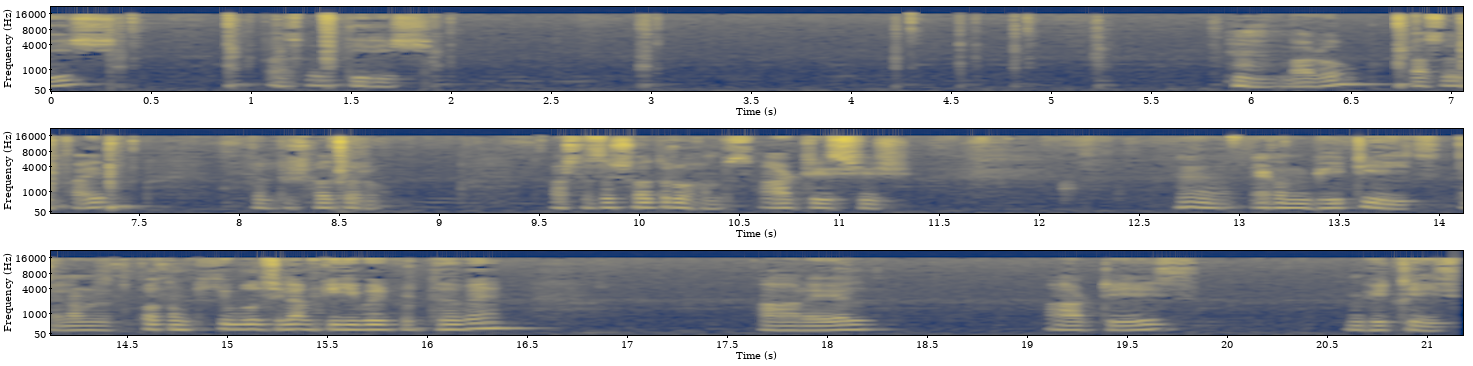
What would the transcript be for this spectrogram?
বিশ, পাঁচ তিরিশ। হুম, বারো, পাঁচ ফাইভ কিন্তু সতেরো। আস্তে আস্তে সতেরো হামস আট শেষ। হুম, এখন ভিটিএইচ তাহলে আমরা প্রথম কী কী বলছিলাম, কী কী বের করতে হবে? আর এল আর আরটিএইচ ভিটিএইচ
